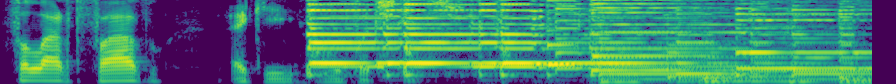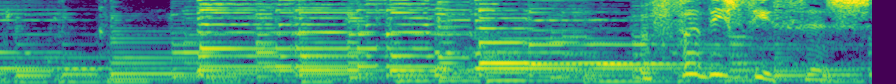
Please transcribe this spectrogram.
Falar de fado aqui no Fadistices. Fadistices,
